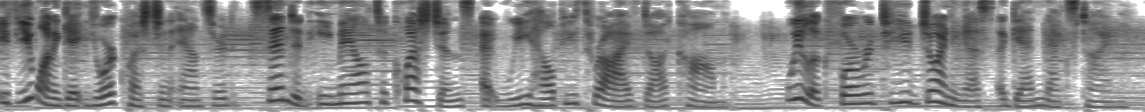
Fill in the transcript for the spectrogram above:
If you want to get your question answered, send an email to questions at wehelpyouthrive.com. We look forward to you joining us again next time.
